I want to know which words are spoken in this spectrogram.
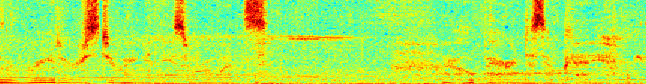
are raiders doing in these ruins? I hope Erend is okay.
